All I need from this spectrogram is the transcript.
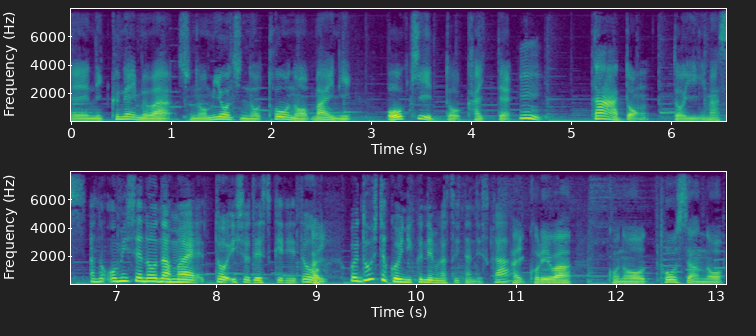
えーニックネームはその名字の唐の前に大きいと書いてうん。ダードンと言います。あのお店の名前と一緒ですけれど、はい。これどうしてこういうニックネームがついたんですか、はい、これはこの唐さんの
